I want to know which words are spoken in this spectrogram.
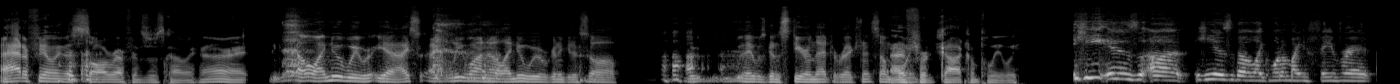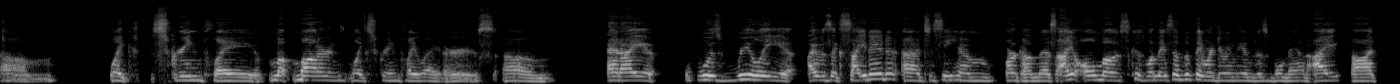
I had a feeling a Saw reference was coming. All right. Oh, I knew we were. Yeah, I, s- I- Leigh Whannell. I knew we were going to get a saw. We- They was going to steer in that direction at some point. I forgot completely. He is uh he is though like one of my favorite um like screenplay mo modern like screenplay writers um and i was really i was excited uh to see him work on this. I almost because when they said that they were doing the invisible man i thought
